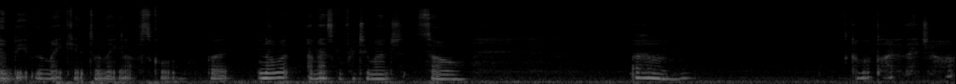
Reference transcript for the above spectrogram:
and be with my kids when they get off school. But you know what? I'm asking for too much. So um I'm gonna apply to that job.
